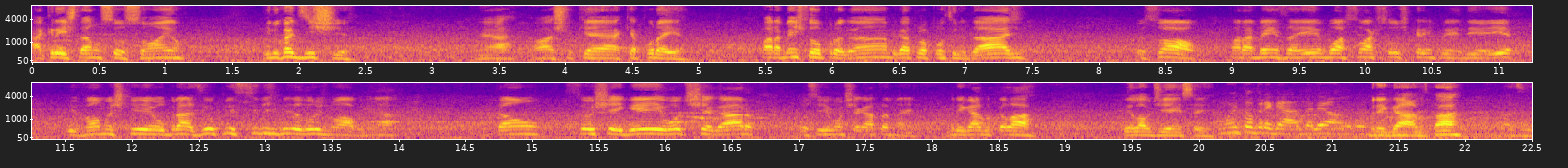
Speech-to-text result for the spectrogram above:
acreditar no seu sonho e nunca desistir. né? eu acho que é, que é por aí. Parabéns pelo programa, obrigado pela oportunidade. Pessoal, parabéns aí, boa sorte a todos que querem empreender aí. E vamos que o Brasil precisa de vendedores novos, né? Então, se eu cheguei, outros chegaram, vocês vão chegar também. Obrigado pela, pela audiência aí. Muito obrigada, Leandro. Obrigado, tá? Prazer.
